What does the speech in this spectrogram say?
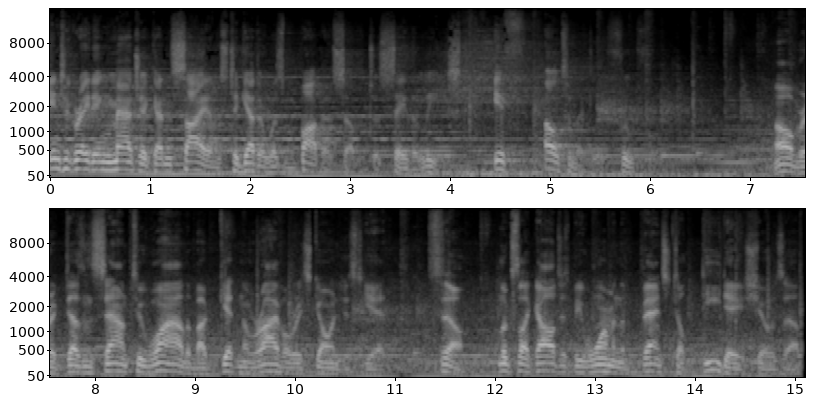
Integrating magic and science together was bothersome, to say the least, if ultimately fruitful. Albrecht doesn't sound too wild about getting the rivalries going just yet. So, looks like I'll just be warming the bench till D-Day shows up.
